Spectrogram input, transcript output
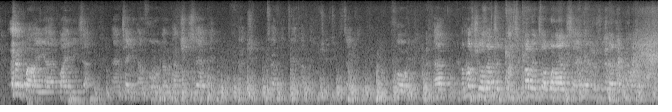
by, uh, by Anita uh, taking that forward. And, and she certainly, uh, she certainly did have the opportunity to take it forward. Um, I'm not sure that's a, that's a comment on what I'm saying. There,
